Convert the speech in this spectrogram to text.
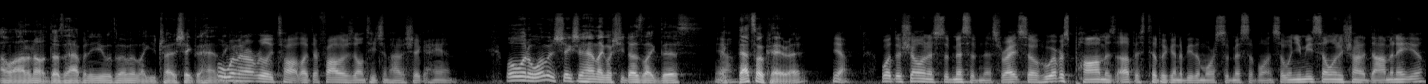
Oh, I don't know. Does it happen to you with women? Like you try to shake their hand. Well, women aren't really taught. Like their fathers don't teach them how to shake a hand. Well, when a woman shakes your hand, like when she does like this, Yeah. like, that's okay, right? Yeah. What they're showing is submissiveness, right? So whoever's palm is up is typically going to be the more submissive one. So when you meet someone who's trying to dominate you,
